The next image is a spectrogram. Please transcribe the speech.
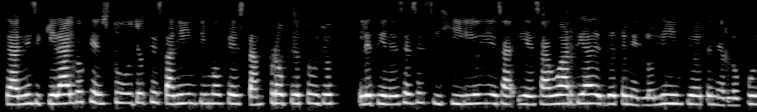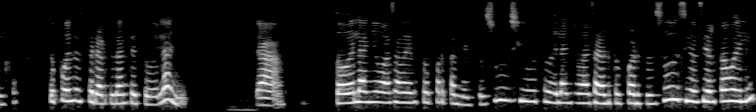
O sea, ni siquiera algo que es tuyo, que es tan íntimo, que es tan propio tuyo, le tienes ese sigilio y esa, y esa guardia de, tenerlo limpio, de tenerlo pulco, que puedes esperar durante todo el año. O sea, todo el año vas a ver tu apartamento sucio, todo el año vas a ver tu cuarto sucio, ¿cierto, Willy?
